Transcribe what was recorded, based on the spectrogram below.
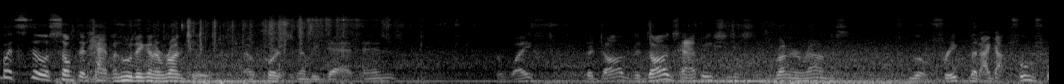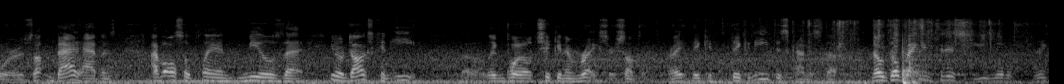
but still, if something happened, who are they gonna run to? Of course, it's gonna be dad and wife, the dog. The dog's happy. She's running around this little freak, but I got food for her. If something bad happens, I've also planned meals that you know dogs can eat, uh, like boiled chicken and rice or something, right? They can they can eat this kind of stuff. No, don't bang into this, you little freak.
